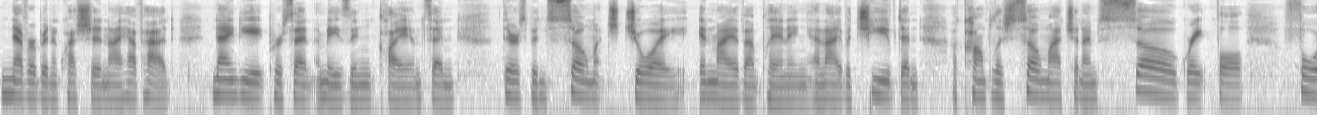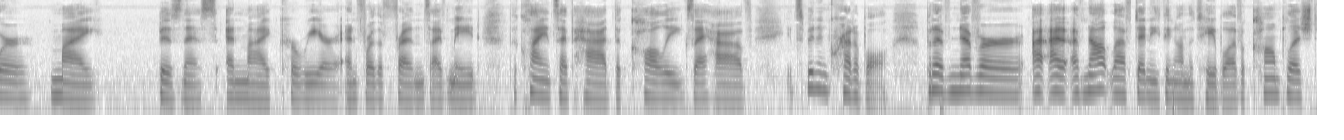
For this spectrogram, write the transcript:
never been a question. I have had 98% amazing clients, and there's been so much joy in my event planning, and I've achieved and accomplished so much, and I'm so grateful for my business and my career and for the friends I've made, the clients I've had, the colleagues I have. It's been incredible. But I've never, I, have not left anything on the table. I've accomplished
